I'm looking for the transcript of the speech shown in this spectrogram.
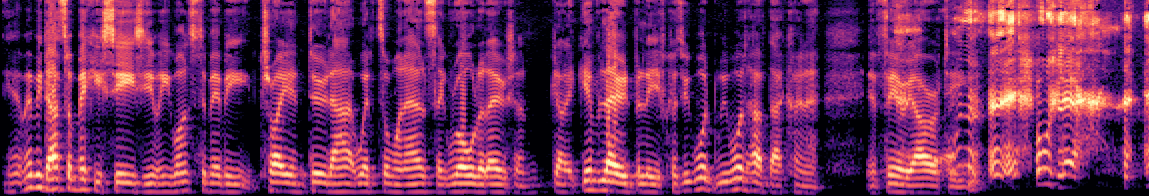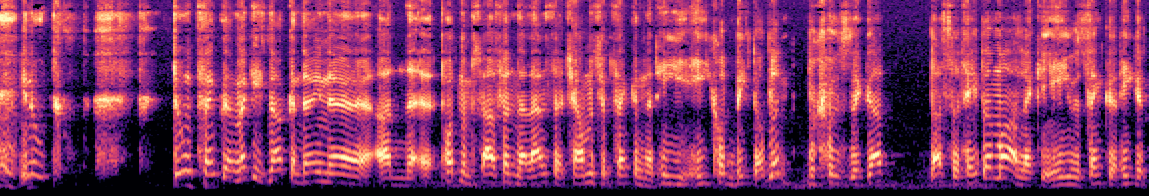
Yeah, maybe that's what Mickey sees. He, he wants to maybe try and do that with someone else, like roll it out and gotta give Louth belief because we would we would have that kind of inferiority. Well, I suppose, you know, don't think that Mickey's knocking down uh, and uh, putting himself in the Leinster Championship thinking that he, he couldn't beat Dublin because they got that's the type of man. Like he would think that he could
